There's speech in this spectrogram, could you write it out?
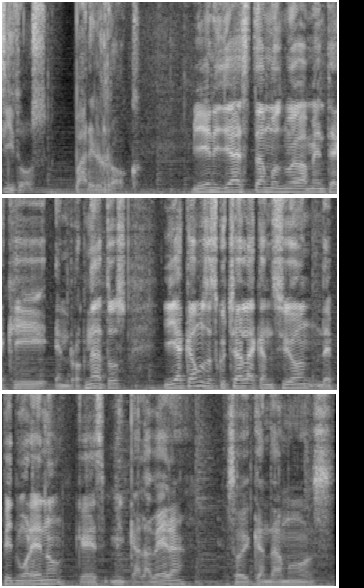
Nacidos para el rock. Bien, y ya estamos nuevamente aquí en Rocknatos y acabamos de escuchar la canción de Pete Moreno, que es Mi Calavera. Pues hoy que andamos...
